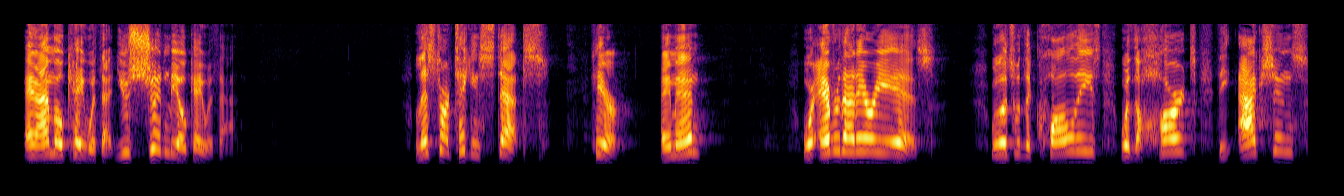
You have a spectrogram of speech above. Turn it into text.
and I'm okay with that. You shouldn't be okay with that. Let's start taking steps here. Amen? Wherever that area is, whether it's with the qualities, with the heart, the actions,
